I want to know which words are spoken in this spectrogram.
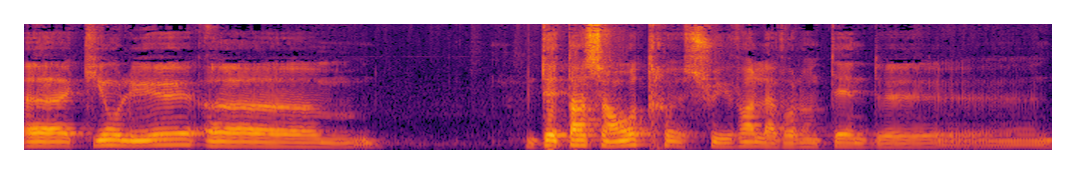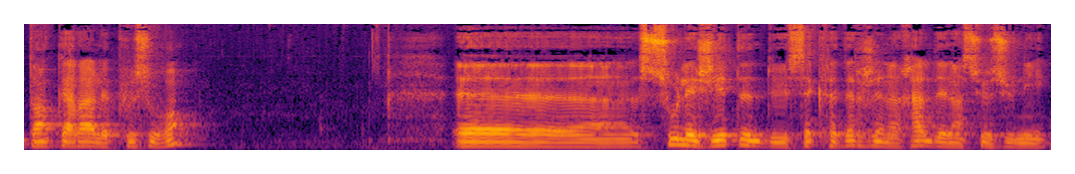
euh, qui ont lieu euh, de temps en autre, suivant la volonté d'Ankara le plus souvent, euh, sous l'égide du secrétaire général des Nations Unies.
